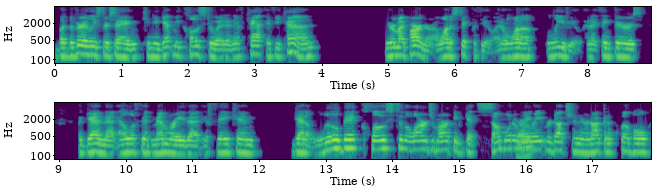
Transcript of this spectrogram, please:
but the very least they're saying, "Can you get me close to it?" And if can, if you can, you're my partner. I want to stick with you. I don't want to leave you. And I think there's again that elephant memory that if they can get a little bit close to the large market, get somewhat of right. a rate reduction, they're not going to quibble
